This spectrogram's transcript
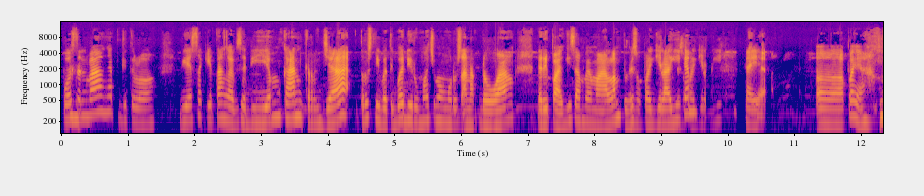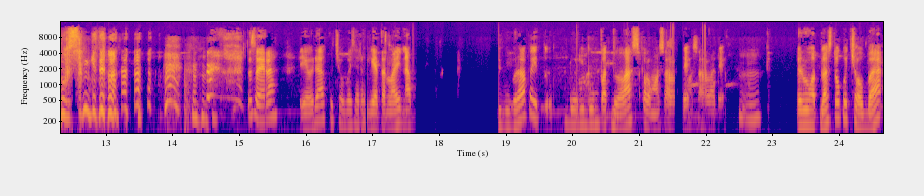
Bosen banget gitu loh. Biasa kita nggak bisa diem kan kerja, terus tiba-tiba di rumah cuma ngurus anak doang dari pagi sampai malam, besok pagi lagi kan kayak eh, apa ya bosen gitu loh. terus akhirnya ya udah aku coba cari kegiatan lain apa 2000 berapa itu 2014 kalau nggak salah deh salah deh Mm-mm. 2014 tuh aku coba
